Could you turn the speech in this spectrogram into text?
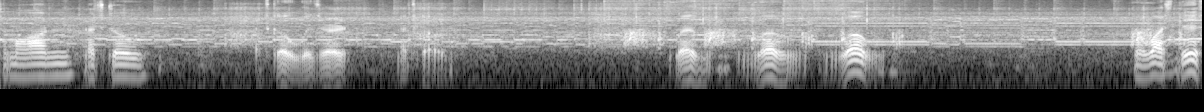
Come on, let's go. Let's go, wizard. Let's go. Whoa, whoa, whoa. Well, what's this?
